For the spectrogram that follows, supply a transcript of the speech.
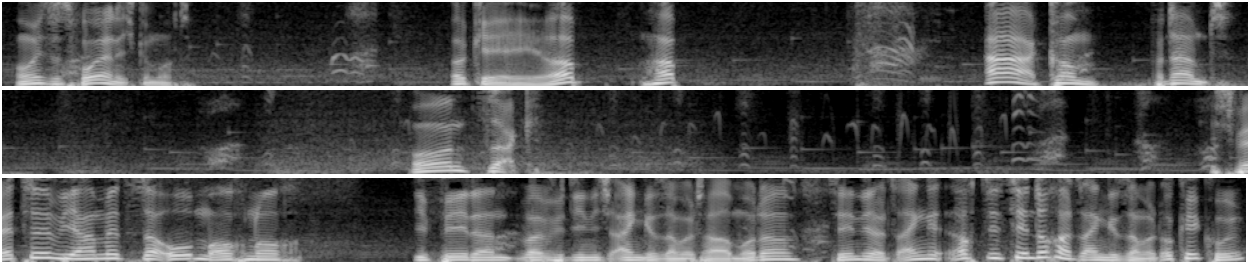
Warum habe ich das vorher nicht gemacht? Okay, hopp, hopp. Ah, komm. Verdammt. Und zack. Ich wette, wir haben jetzt da oben auch noch die Federn, weil wir die nicht eingesammelt haben, oder? Zählen die als eingesammelt? Ach, die zählen doch als eingesammelt. Okay, cool.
